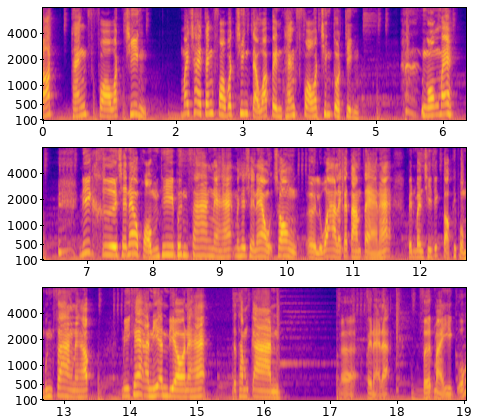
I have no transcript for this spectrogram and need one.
not thanks for watching ไม่ใช่ thanks for watching แต่ว่าเป็น thanks for watching ตัวจริง งงไหม นี่คือช anel ผมที่เพิ่งสร้างนะฮะ ไม่ใช่ช anel ช่องเออหรือว่าอะไรก็ตามแต่นะฮะเป็นบัญชี TikTok ที่ผมเพิ่งสร้างนะครับ มีแค่อันนี้อันเดียวนะฮะ จะทำการ เอ่อไปไหนละเซิร์ชใหม่อีก โอ้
